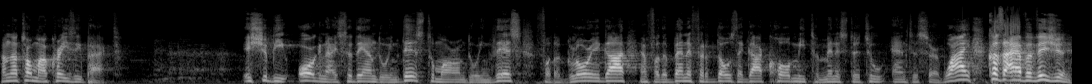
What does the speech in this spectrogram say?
I'm not talking about crazy packed. It should be organized. Today I'm doing this, tomorrow I'm doing this for the glory of God and for the benefit of those that God called me to minister to and to serve. Why? Because I have a vision.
